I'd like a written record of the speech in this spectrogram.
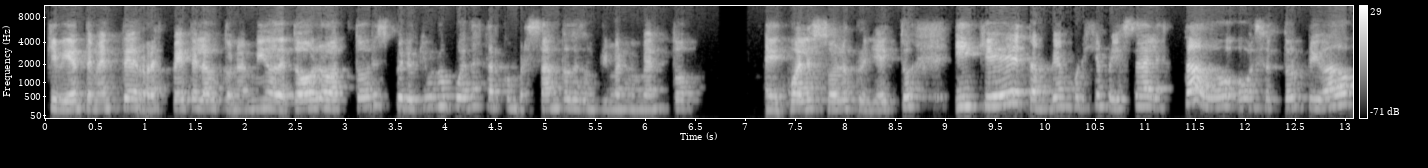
que evidentemente respete la autonomía de todos los actores, pero que uno pueda estar conversando desde un primer momento eh, cuáles son los proyectos y que también, por ejemplo, ya sea el Estado o el sector privado,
